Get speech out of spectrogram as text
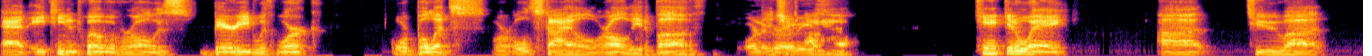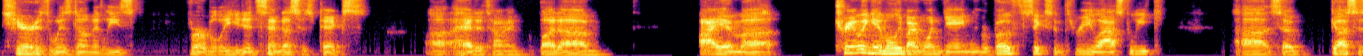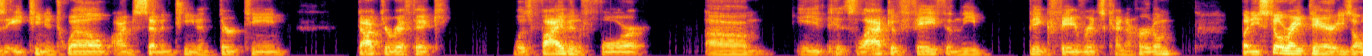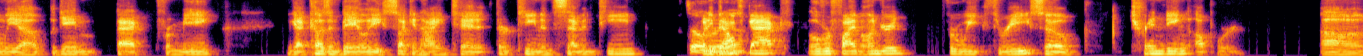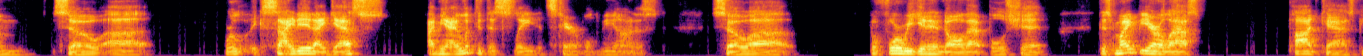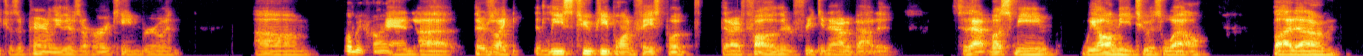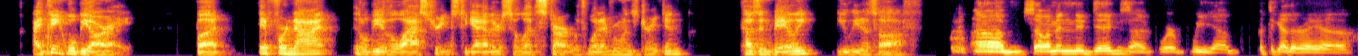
at 18 and 12 overall, is buried with work or bullets or old style or all the above. Or Negronis. Can't get away uh, to uh, share his wisdom, at least verbally. He did send us his picks uh, ahead of time, but um, I am uh, trailing him only by one game. We were both six and three last week. Uh, so Gus is 18 and 12. I'm 17 and 13. Dr. Riffick was five and four. Um, he, his lack of faith in the big favorites kind of hurt him, but he's still right there. He's only a, a game back from me. We got cousin Bailey sucking high and tit at 13 and 17, over, but he bounced yeah. back over 500 for week three, so trending upward. Um, so uh, we're excited, I guess. I mean, I looked at this slate; it's terrible to be honest. So uh, before we get into all that bullshit, this might be our last podcast because apparently there's a hurricane brewing. Um, we'll be fine. And uh, there's like at least two people on Facebook that I follow that are freaking out about it. So that must mean we all need to as well. But um, I think we'll be all right. But if we're not, it'll be the last drinks together. So let's start with what everyone's drinking. Cousin Bailey, you lead us off. Um, so I'm in New Digs, where we uh, put together a uh,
